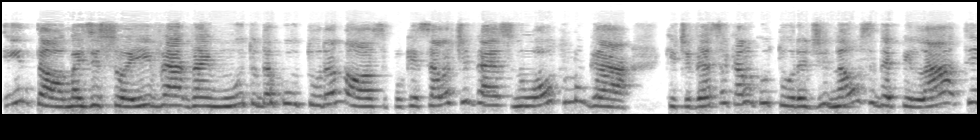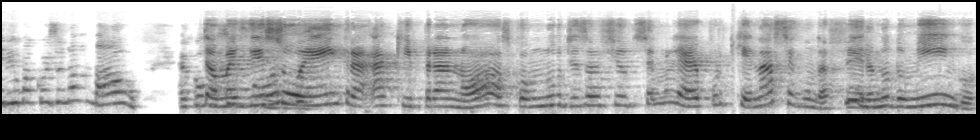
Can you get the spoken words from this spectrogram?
então, mas isso aí vai, vai, muito da cultura nossa, porque se ela tivesse num outro lugar que tivesse aquela cultura de não se depilar, teria uma coisa normal. É então, mas fosse... isso entra aqui para nós como no desafio de ser mulher, porque na segunda-feira, no domingo,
